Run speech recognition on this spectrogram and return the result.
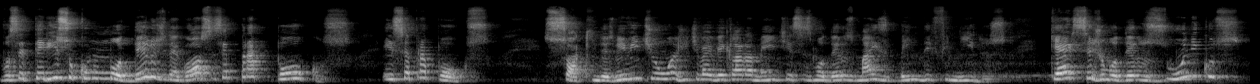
Você ter isso como um modelo de negócio, isso é para poucos. Isso é para poucos. Só que em 2021 a gente vai ver claramente esses modelos mais bem definidos. Quer sejam modelos únicos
